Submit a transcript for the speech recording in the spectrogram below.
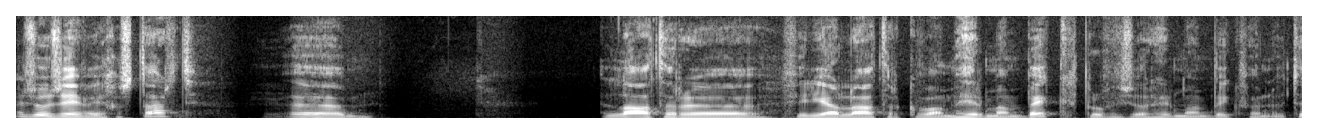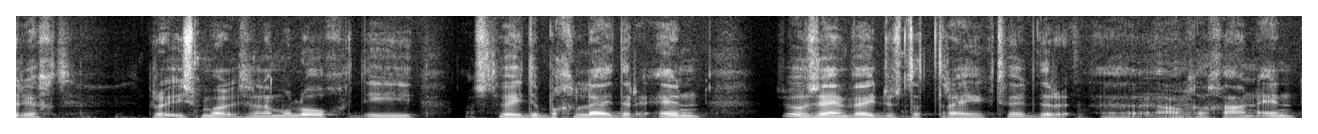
zo zijn we gestart. Uh, later, uh, vier jaar later kwam Herman Beck, professor Herman Beck van Utrecht, islamoloog, die als tweede begeleider. En zo zijn wij dus dat traject verder uh, aangegaan. En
